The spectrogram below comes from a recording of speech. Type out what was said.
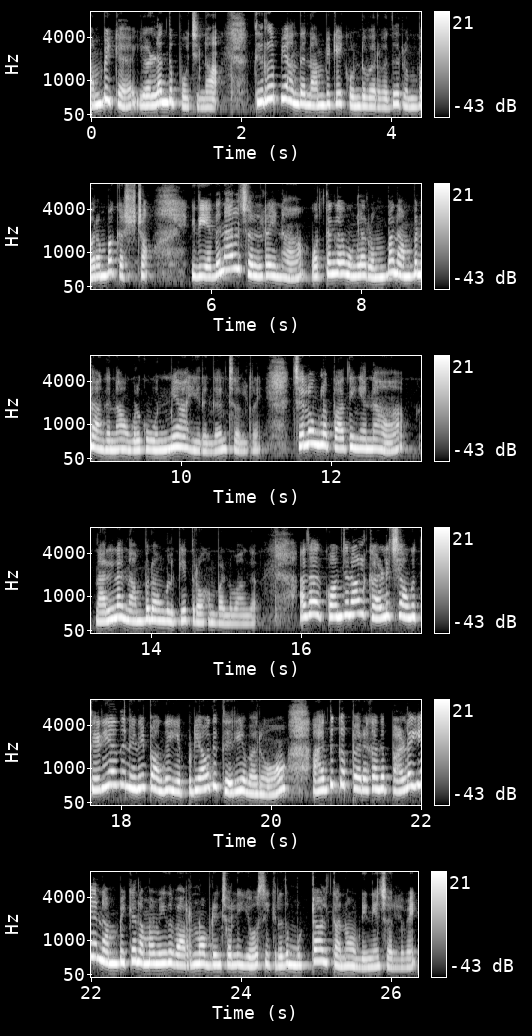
நம்பிக்கை இழந்து போச்சுன்னா திருப்பி அந்த நம்பிக்கை கொண்டு வருவது ரொம்ப ரொம்ப கஷ்டம். இது எதனால் சொல்கிறேன்னா ஒருத்தங்க உங்களை ரொம்ப நம்பினாங்கன்னா அவங்களுக்கு உண்மையாக இருங்கன்னு சொல்கிறேன் சிலவங்கள பார்த்தீங்கன்னா நல்லா நம்பினவங்களுக்கே துரோகம் பண்ணுவாங்க. அதை கொஞ்ச நாள் கழித்து அவங்க தெரியாது நினைப்பாங்க. எப்படியாவது தெரிய வரும். அதுக்கு பிறகு அந்த பழைய நம்பிக்கை நம்ம மீது வரணும் அப்படின்னு சொல்லி யோசிக்கிறது முட்டாள்தனம் அப்படின்னே சொல்லுவேன்.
